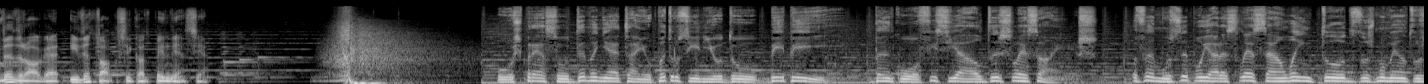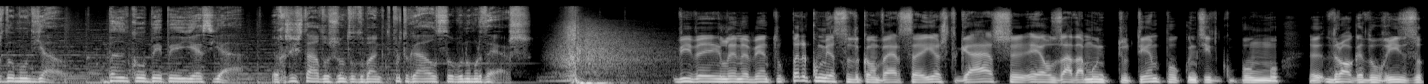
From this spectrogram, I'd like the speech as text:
da Droga e da Toxicodependência. O Expresso da Manhã tem o patrocínio do BPI, Banco Oficial das Seleções. Vamos apoiar a seleção em todos os momentos do Mundial. Banco BPI SA, registado junto do Banco de Portugal sob o número 10. Viva Helena Bento. Para começo de conversa, este gás é usado há muito tempo, conhecido como eh, droga do riso.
